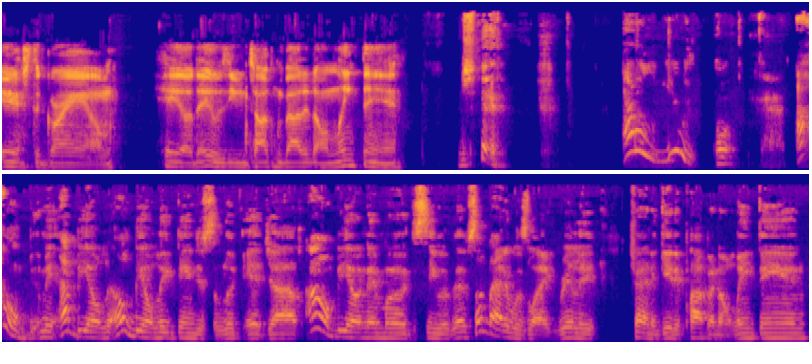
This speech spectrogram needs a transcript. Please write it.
Instagram. Hell, they was even talking about it on LinkedIn. I don't. You. oh, I don't. I mean, I be on. I don't be on LinkedIn just to look at jobs. I don't be on that mug to see what. If somebody was like really trying to get it popping on LinkedIn,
